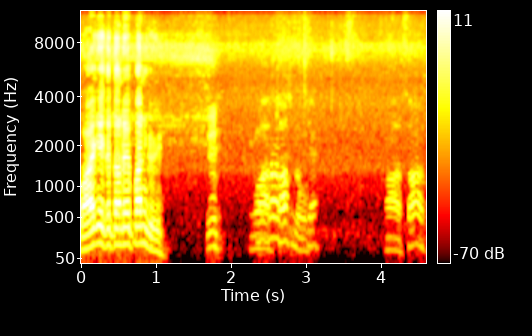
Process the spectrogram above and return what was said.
Wah, iki keton Revan kuwi. Ngasos lho. Ngasos.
